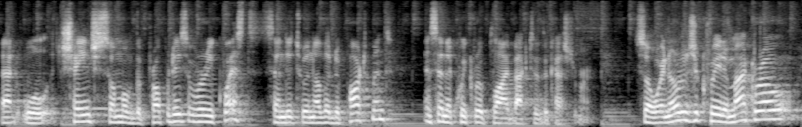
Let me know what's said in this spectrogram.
that will change some of the properties of a request, send it to another department, and send a quick reply back to the customer. So in order to create a macro,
